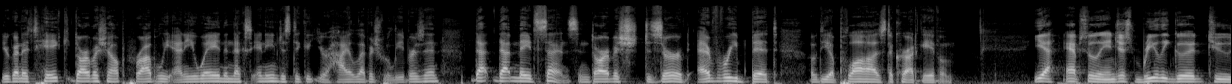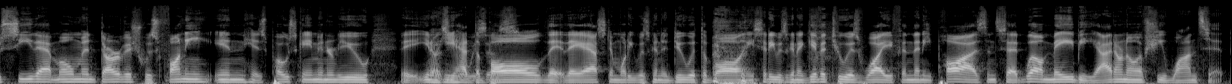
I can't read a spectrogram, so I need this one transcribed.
You're going to take Darvish out probably anyway in the next inning just to get your high leverage relievers in. That that made sense, and Darvish deserved every bit of the applause the crowd gave him. Yeah, absolutely. And just really good to see that moment. Darvish was funny in his post game interview. Uh, You know, As he had the ball. They, they asked him what he was going to do with the ball, and he said he was going to give it to his wife. And then he paused and said, Well, maybe. I don't know if she wants it.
